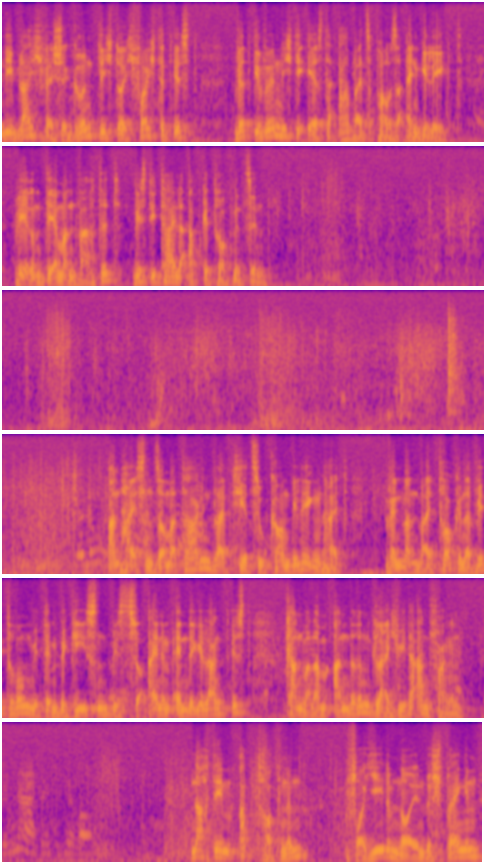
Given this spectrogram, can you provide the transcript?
Wenn die Bleichwäsche gründlich durchfeuchtet ist, wird gewöhnlich die erste Arbeitspause eingelegt, während der man wartet, bis die Teile abgetrocknet sind. An heißen Sommertagen bleibt hierzu kaum Gelegenheit. Wenn man bei trockener Witterung mit dem Begießen bis zu einem Ende gelangt ist, kann man am anderen gleich wieder anfangen. Nach dem Abtrocknen, vor jedem neuen Besprengen,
